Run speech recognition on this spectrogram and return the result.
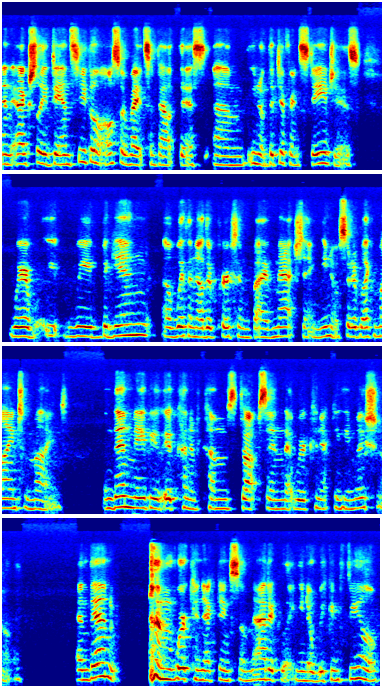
And actually, Dan Siegel also writes about this, um, you know, the different stages where we, begin uh, with another person by matching, you know, sort of like mind to mind. And then maybe it kind of comes, drops in that we're connecting emotionally. And then we're connecting somatically. You know, we can feel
